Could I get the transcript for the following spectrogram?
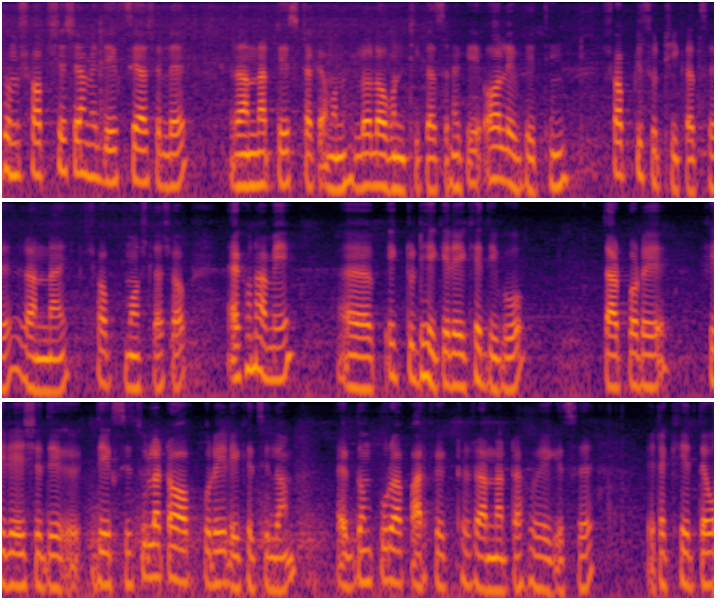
একদম সব শেষে আমি দেখছি আসলে রান্নার টেস্টটা কেমন হলো, লবণ ঠিক আছে নাকি? অল এভরিথিং সব কিছু ঠিক আছে রান্নায়, সব মশলা সব। এখন আমি একটু ঢেকে রেখে দিব। তারপরে ফিরে এসে দেখছি চুলাটা অফ করেই রেখেছিলাম। একদম পুরা পারফেক্ট রান্নাটা হয়ে গেছে। এটা খেতেও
